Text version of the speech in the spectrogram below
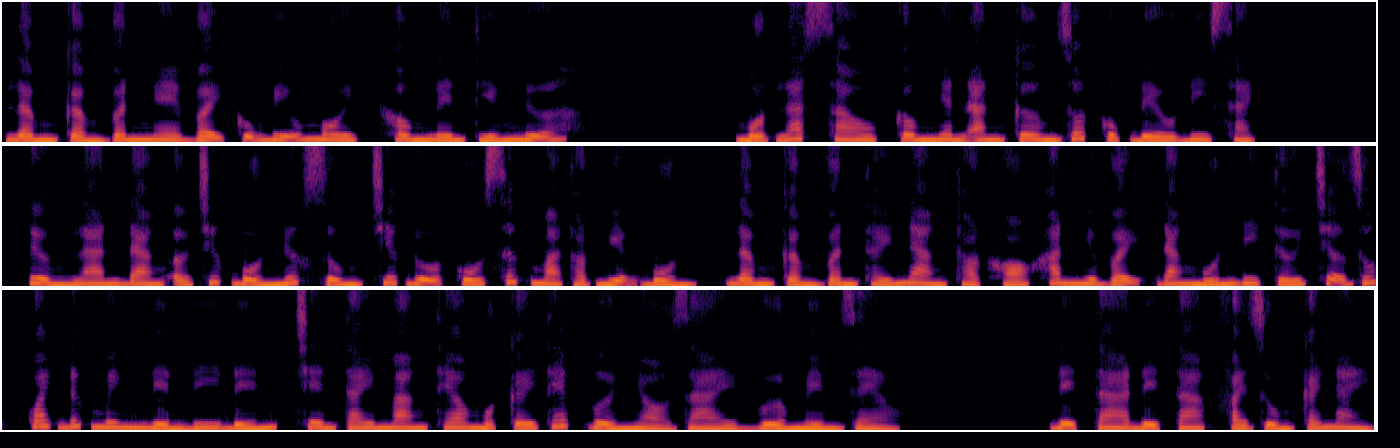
Lâm Cẩm Vân nghe vậy cũng bĩu môi, không lên tiếng nữa. Một lát sau, công nhân ăn cơm rốt cục đều đi sạch. Tưởng Lan đang ở trước bồn nước dùng chiếc đũa cố sức mà thọt miệng bồn, Lâm Cẩm Vân thấy nàng thọt khó khăn như vậy đang muốn đi tới chợ giúp Quách Đức Minh liền đi đến, trên tay mang theo một cây thép vừa nhỏ dài vừa mềm dẻo. Để ta để ta, phải dùng cái này.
